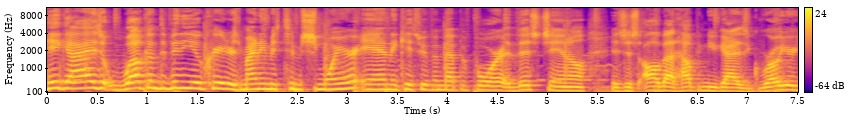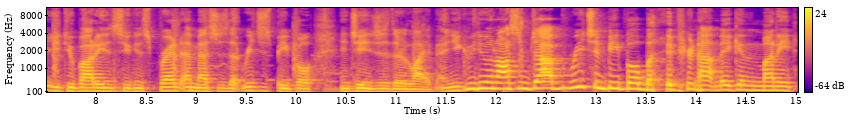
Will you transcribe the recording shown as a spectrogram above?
Hey guys, welcome to Video Creators. My name is Tim Schmoyer, and in case we haven't met before, this channel is just all about helping you guys grow your YouTube audience so you can spread a message that reaches people and changes their life. And you can do an awesome job reaching people, but if you're not making money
